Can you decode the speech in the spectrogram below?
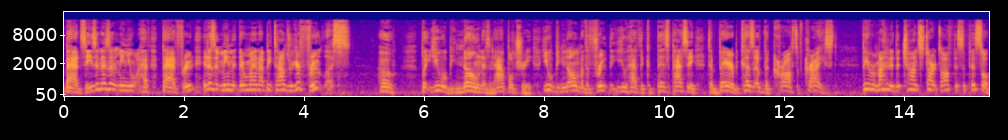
bad seeds. It doesn't mean you won't have bad fruit. It doesn't mean that there might not be times where you're fruitless. Oh, but you will be known as an apple tree. You will be known by the fruit that you have the capacity to bear because of the cross of Christ be reminded that John starts off this epistle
